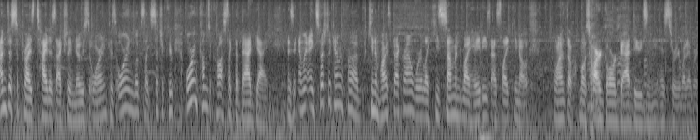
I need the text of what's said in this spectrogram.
I'm just surprised Titus actually knows Auron because Auron looks like such a creep. Auron comes across like the bad guy, And it's- I mean, especially coming from a Kingdom Hearts background where like he's summoned by Hades as like you know one of the most hardcore bad dudes in history or whatever.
